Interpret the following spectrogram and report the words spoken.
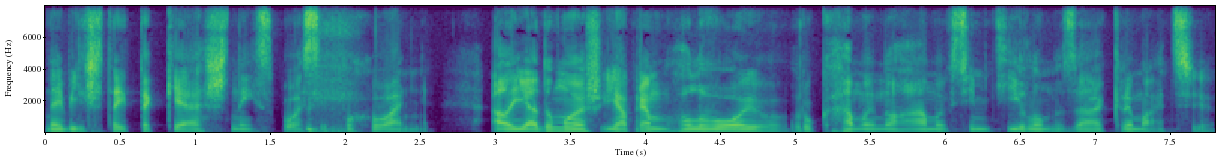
найбільш та й такешний спосіб поховання. Але я думаю, що я прям головою, руками, ногами, всім тілом за кремацію.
